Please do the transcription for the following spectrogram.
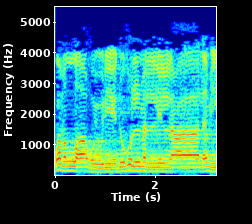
وما الله يريد ظلما للعالمين.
